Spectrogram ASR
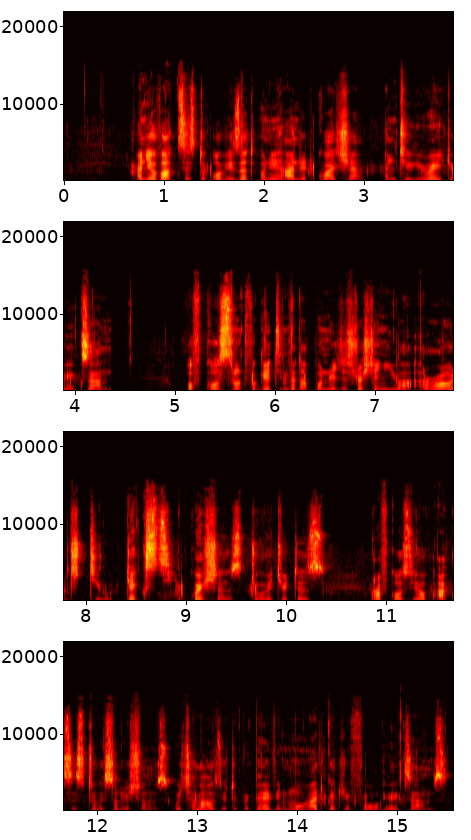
And you have access to all these at only 100 kwacha until you write your exam. Of course, not forgetting that upon registration you are allowed to text your questions to the tutors and of course you have access to the solutions which allows you to prepare even more adequately for your exams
